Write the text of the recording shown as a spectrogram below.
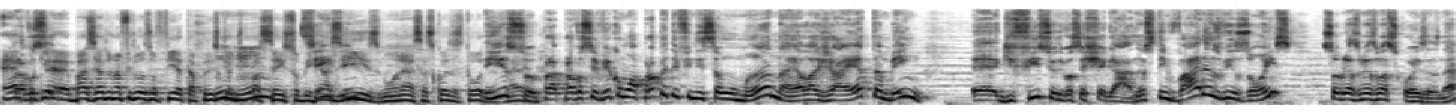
É, você... é baseado na filosofia, tá? Por isso que uhum. eu te uhum. passei sobre sim, realismo, sim. né? Essas coisas todas. Isso, né? para você ver como a própria definição humana, ela já é também é, difícil de você chegar. Né? Você tem várias visões sobre as mesmas coisas, né?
